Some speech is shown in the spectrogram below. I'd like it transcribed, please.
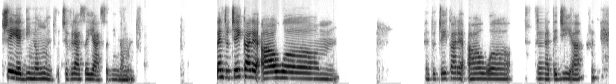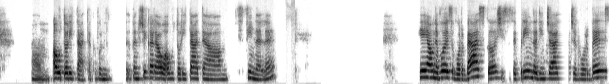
ce e dinăuntru, ce vrea să iasă dinăuntru. Pentru cei care au uh, pentru cei care au uh, strategia, um, autoritatea, că vorbim, pentru cei care au autoritatea sinele, ei au nevoie să vorbească și să se prindă din ceea ce vorbesc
